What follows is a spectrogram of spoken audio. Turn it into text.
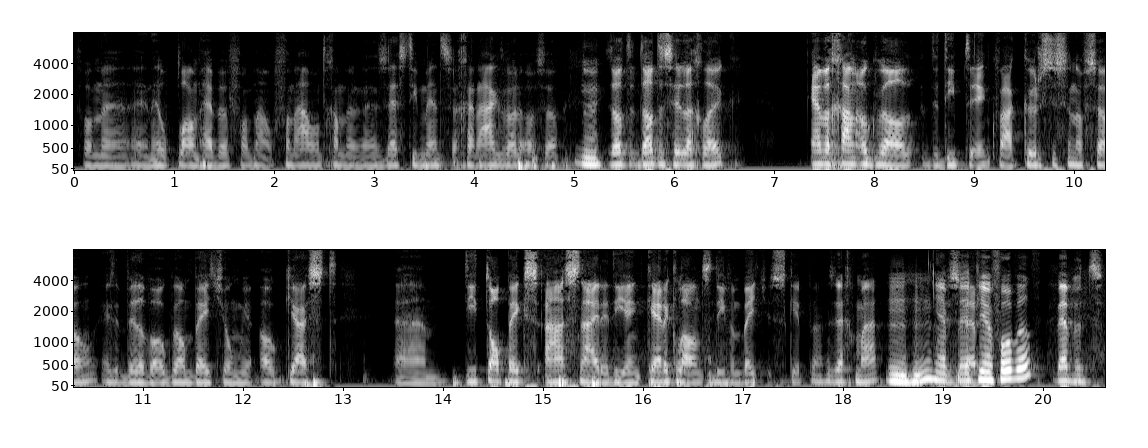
van, een heel plan hebben van... nou, vanavond gaan er eh, 16 mensen geraakt worden of zo. Nee. Dat, dat is heel erg leuk. En we gaan ook wel de diepte in qua cursussen of zo. Is, willen we ook wel een beetje om je ook juist ehm, die topics aansnijden die in kerkland, die we een beetje skippen, zeg maar. Mhm. Heb, Dus heb hebben- je een voorbeeld? We hebben het,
